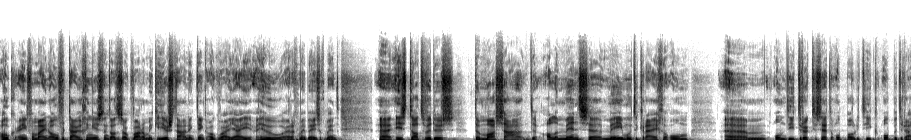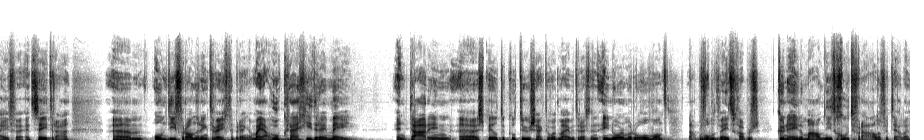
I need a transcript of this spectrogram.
ook een van mijn overtuigingen is, en dat is ook waarom ik hier sta, en ik denk ook waar jij heel erg mee bezig bent, is dat we dus de massa, de, alle mensen mee moeten krijgen om, um, om die druk te zetten op politiek, op bedrijven, et cetera. Um, om die verandering teweeg te brengen. Maar ja, hoe krijg je iedereen mee? En daarin uh, speelt de cultuursector, wat mij betreft, een enorme rol. Want nou, bijvoorbeeld wetenschappers kunnen helemaal niet goed verhalen vertellen.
